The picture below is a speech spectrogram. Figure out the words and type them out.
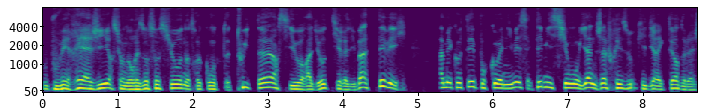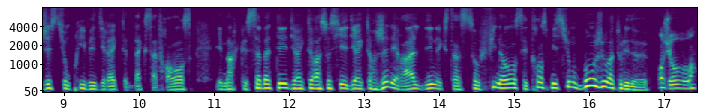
vous pouvez réagir sur nos réseaux sociaux, notre compte Twitter, CEO Radio-du-bas TV. À mes côtés pour co-animer cette émission, Yann Jaffrezou, qui est directeur de la gestion privée directe d'AXA France, et Marc Sabaté, directeur associé et directeur général d'Inextinso Finance et Transmission. Bonjour à tous les deux. Bonjour.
